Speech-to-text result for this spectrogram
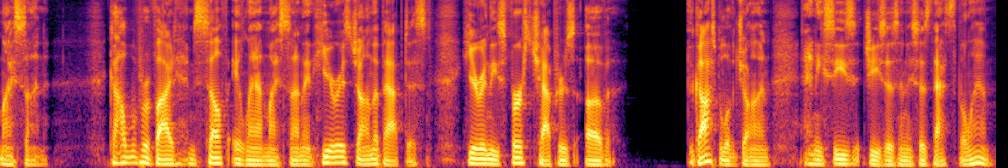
my son. God will provide himself a lamb, my son. And here is John the Baptist, here in these first chapters of the Gospel of John, and he sees Jesus and he says, That's the lamb.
